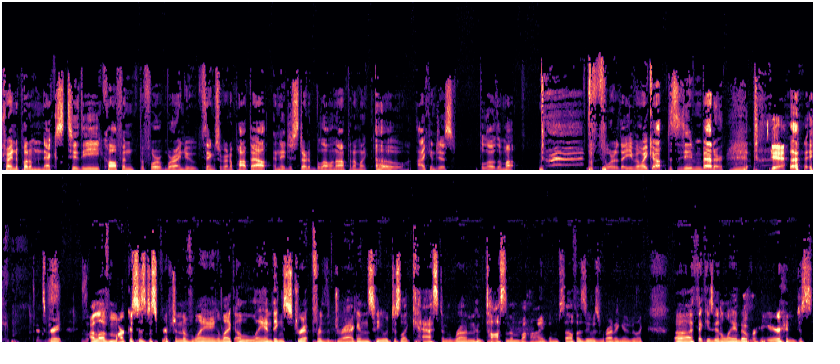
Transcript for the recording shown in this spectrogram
trying to put them next to the coffin before where I knew things were going to pop out, and they just started blowing up, and I'm like, oh, I can just blow them up before they even wake up. This is even better. Yeah, That's great. I love Marcus's description of laying like a landing strip for the dragons. He would just like cast and run and tossing them behind himself as he was running and be like, uh, I think he's going to land over here. And just,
